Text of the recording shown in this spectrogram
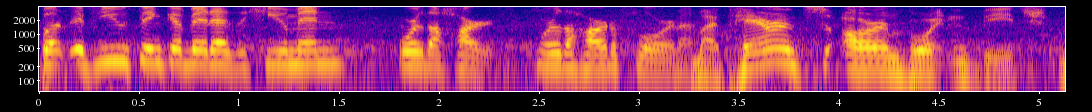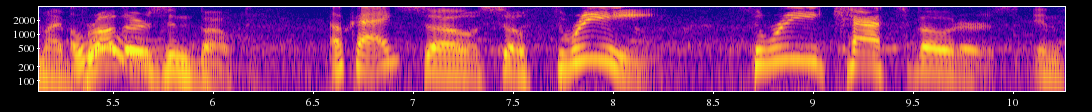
But if you think of it as a human, we're the heart. We're the heart of Florida. My parents are in Boynton Beach. My Ooh. brother's in Boca. Okay. So so three three cats voters in, in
